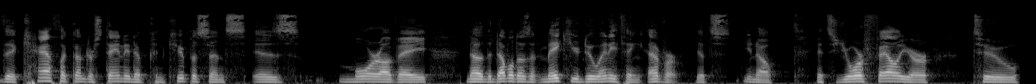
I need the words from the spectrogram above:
the Catholic understanding of concupiscence is more of a no, the devil doesn't make you do anything ever. It's you know, it's your failure to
